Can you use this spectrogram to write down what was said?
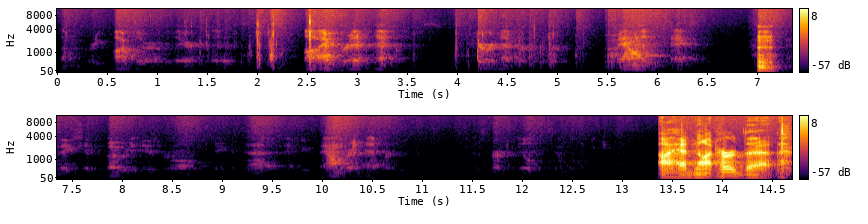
something pretty popular over there. It five red heifers, pure heifers, were found in Texas. Hmm. And they shipped them over to Israel, thinking that if we found red heifers, we could start to build the temple again. I had not heard that.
